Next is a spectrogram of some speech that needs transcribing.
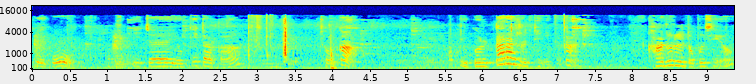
그리고 이제 여기다가 저가 이걸 따라줄 테니까 가루를 넣으세요.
